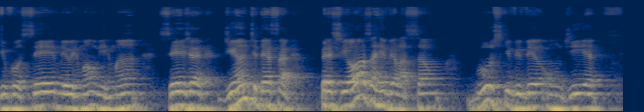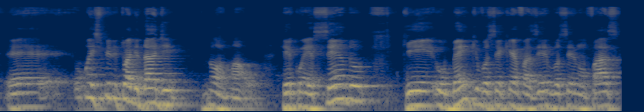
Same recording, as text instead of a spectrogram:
Que você, meu irmão, minha irmã, seja diante dessa preciosa revelação, busque viver um dia é, uma espiritualidade normal, reconhecendo que o bem que você quer fazer, você não faz,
